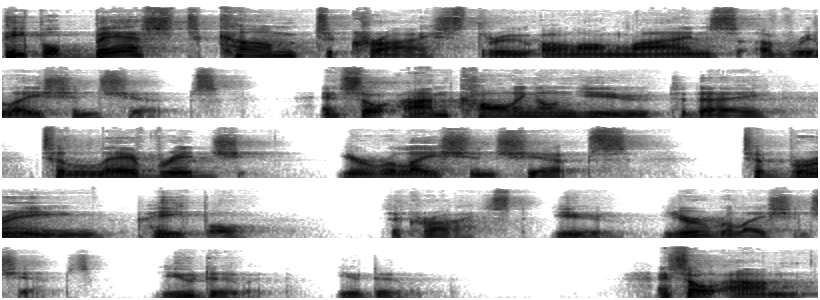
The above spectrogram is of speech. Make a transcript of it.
People best come to Christ through along lines of relationships. And so I'm calling on you today to leverage your relationships to bring people to Christ. You, your relationships. You do it. You do it. And so, um,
